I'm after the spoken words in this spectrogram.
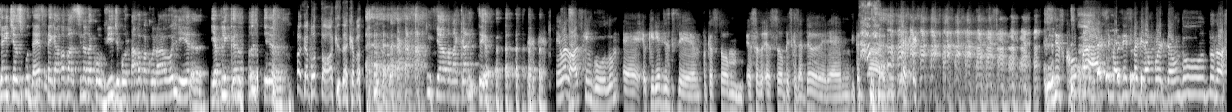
Gente, eu se pudesse, pegava a vacina da Covid e botava pra curar a olheira. E aplicando todo dia. Fazer botox, né? Aquela- Enfiava na cara inteira. Eu, é lógico que engulo. É, eu queria dizer, porque eu sou, eu sou, eu sou pesquisadora e pessoal. Desculpa a arte, mas isso vai virar um bordão do, do nosso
